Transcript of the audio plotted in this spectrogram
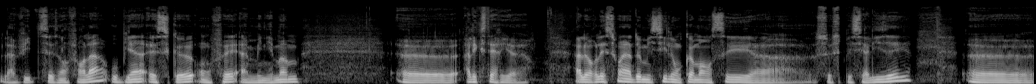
la vie de ces enfants-là, ou bien est-ce qu'on fait un minimum euh, à l'extérieur? Alors les soins à domicile ont commencé à se spécialiser. Euh,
